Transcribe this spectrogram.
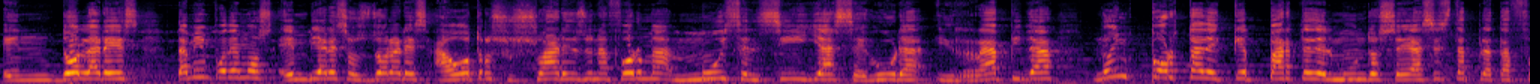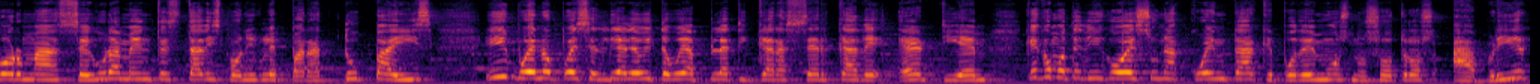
en dólares. También podemos enviar esos dólares a otros usuarios de una forma muy sencilla, segura y rápida. No importa de qué parte del mundo seas, esta plataforma seguramente está disponible para tu país. Y bueno, pues el día de hoy te voy a platicar acerca de RTM, que como te digo es una cuenta que podemos nosotros abrir.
